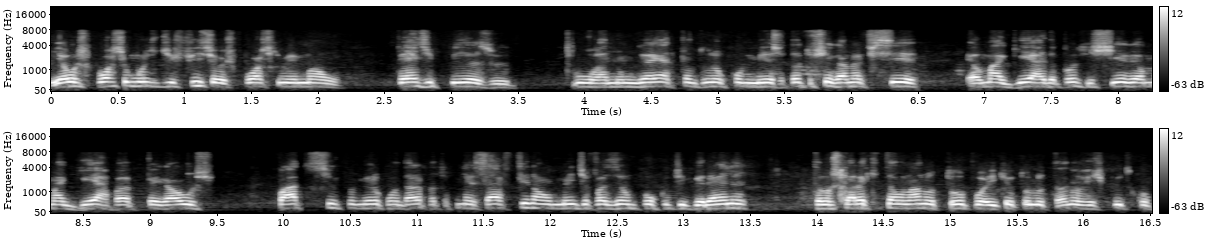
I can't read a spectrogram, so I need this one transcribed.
E é um esporte muito difícil, é um esporte que, meu irmão, perde peso, porra, não ganha tanto no começo, tanto chegar no UFC é uma guerra, depois que chega é uma guerra para pegar os quatro, cinco primeiros contatos para tu começar finalmente a fazer um pouco de grana. Então os caras que estão lá no topo aí que eu tô lutando, eu respeito com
